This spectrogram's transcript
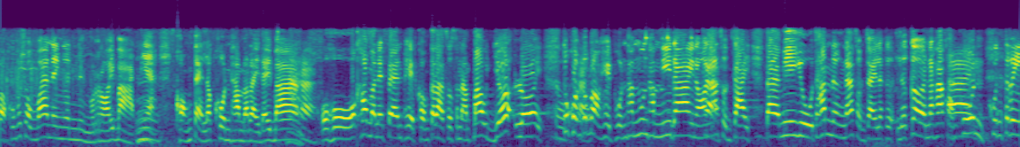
บอกคุณผู้ชมว่าในเงิน 100 บาทเนี่ยอืมของแต่ละคนทำอะไรได้บ้างค่ะโอ้โห เข้ามาในแฟนเพจของตลาดสดสนามเป้าเยอะเลยถูกทุกคนก็ค่ะบอกเหตุผลทำนู่นทำนี่ได้เนาะค่ะน่าสนใจ แต่มีอยู่ท่านหนึ่งน่าสนใจเหลือเกินเหลือเกินนะคะ ของคุณใช่คุณตรี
